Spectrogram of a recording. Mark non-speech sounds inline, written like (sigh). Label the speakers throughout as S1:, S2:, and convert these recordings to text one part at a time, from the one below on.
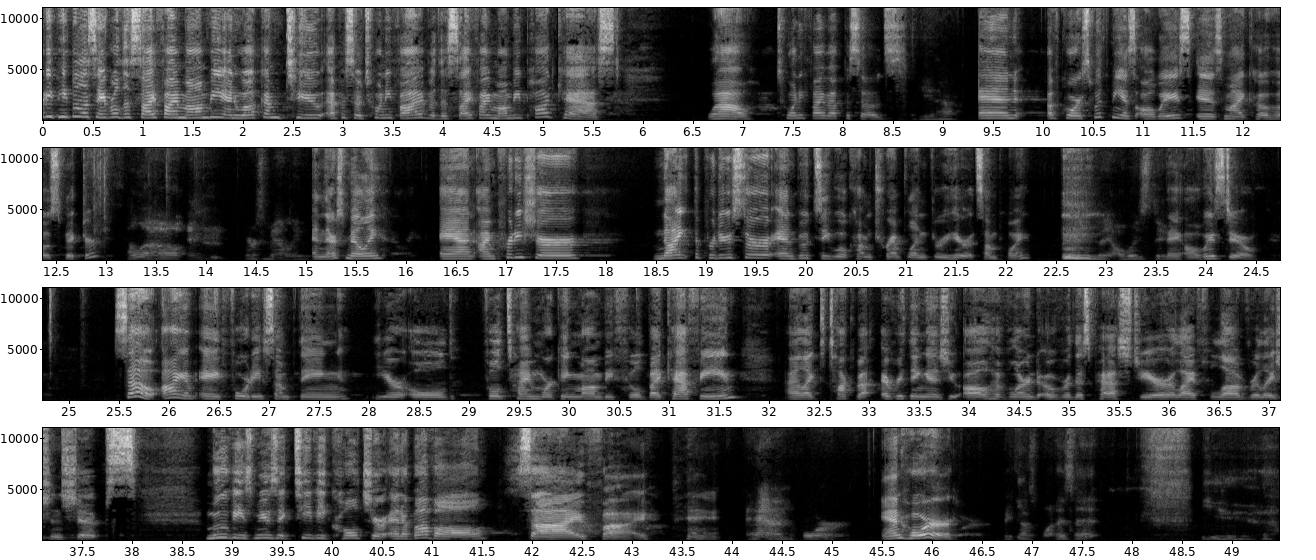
S1: party people. It's April the Sci Fi Mombie, and welcome to episode 25 of the Sci Fi Mombie podcast. Wow, 25 episodes.
S2: Yeah.
S1: And of course, with me as always is my co host, Victor.
S2: Hello, and there's Millie.
S1: And there's Millie. And I'm pretty sure Knight, the producer, and Bootsy will come trampling through here at some point. (clears throat)
S2: They always do.
S1: They always do. So I am a 40 something year old full time working mom be fueled by caffeine. I like to talk about everything as you all have learned over this past year life, love, relationships, movies, music, TV, culture, and above all, sci fi
S2: and horror.
S1: and horror.
S2: Because what is it?
S1: Yeah.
